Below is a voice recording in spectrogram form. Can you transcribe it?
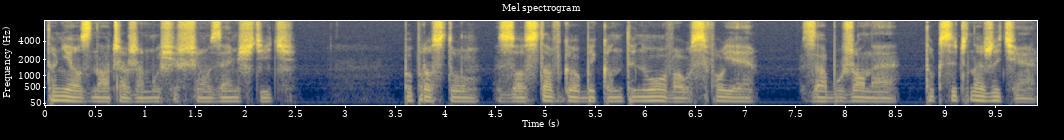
To nie oznacza, że musisz się zemścić. Po prostu zostaw go, by kontynuował swoje zaburzone, toksyczne życie,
